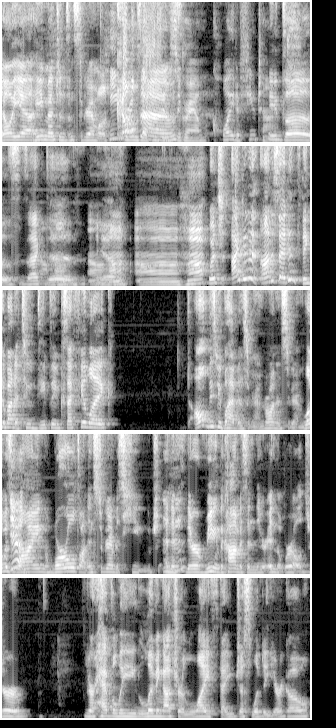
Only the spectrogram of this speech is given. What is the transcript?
Oh yeah, he mentions Instagram a He couple brings times. up his Instagram quite a few times. He does. Zach Uh-huh. did. Uh-huh. Yeah. Uh-huh. Which I didn't honestly I didn't think about it too deeply because I feel like all of these people have Instagram. They're on Instagram. Love is Yeah. Blind world on Instagram is huge. And if they're reading the comments and you're in the world, you're you're heavily living out your life that you just lived a year ago.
